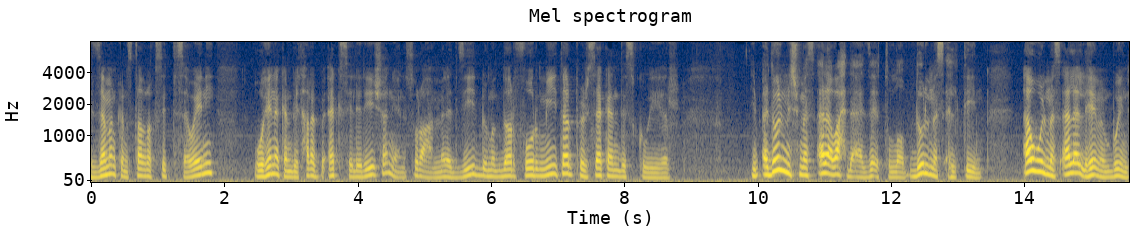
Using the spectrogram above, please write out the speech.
الزمن كان استغرق 6 ثواني وهنا كان بيتحرك ب acceleration يعني سرعة عمالة تزيد بمقدار 4 متر per second square يبقى دول مش مسألة واحدة أعزائي الطلاب دول مسألتين. أول مسألة اللي هي من point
